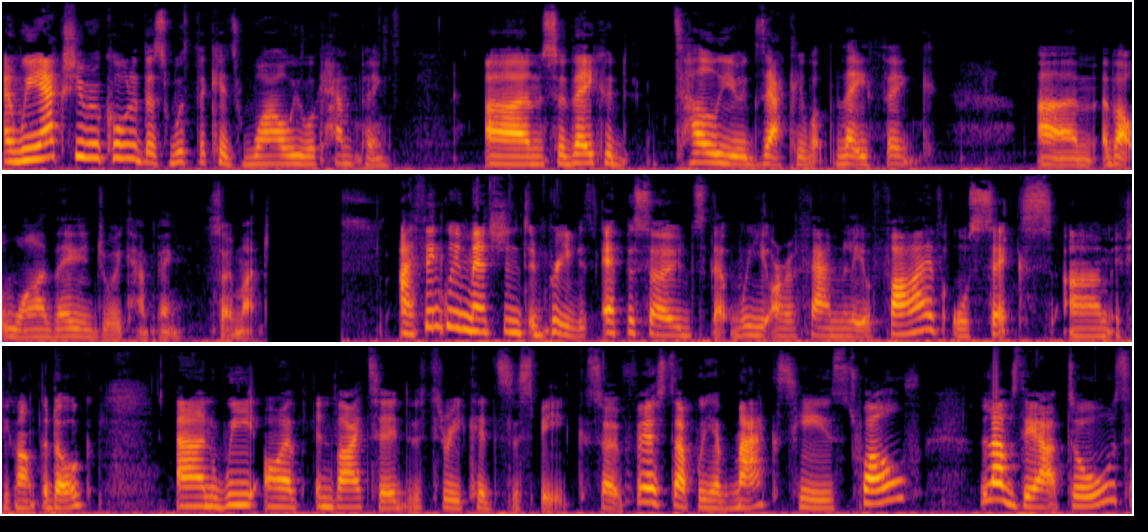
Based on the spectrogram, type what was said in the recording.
and we actually recorded this with the kids while we were camping, um, so they could tell you exactly what they think um, about why they enjoy camping so much. I think we mentioned in previous episodes that we are a family of five or six, um, if you count the dog, and we have invited the three kids to speak. So, first up, we have Max. He's 12, loves the outdoors,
